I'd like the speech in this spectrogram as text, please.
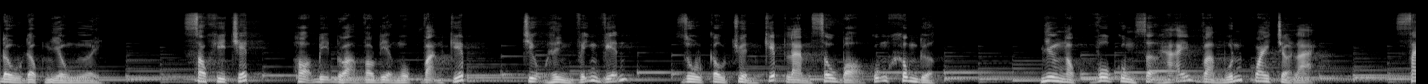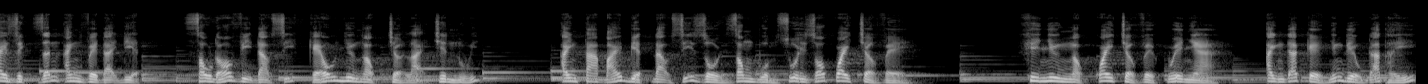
đầu độc nhiều người. Sau khi chết, họ bị đọa vào địa ngục vạn kiếp, chịu hình vĩnh viễn, dù cầu chuyển kiếp làm sâu bỏ cũng không được. Như Ngọc vô cùng sợ hãi và muốn quay trở lại. Sai dịch dẫn anh về đại điện, sau đó vị đạo sĩ kéo Như Ngọc trở lại trên núi. Anh ta bái biệt đạo sĩ rồi rong buồm xuôi gió quay trở về. Khi Như Ngọc quay trở về quê nhà, anh đã kể những điều đã thấy,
